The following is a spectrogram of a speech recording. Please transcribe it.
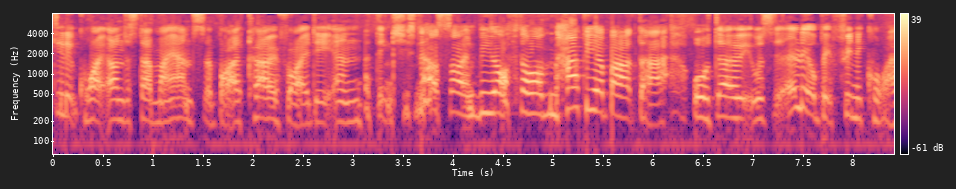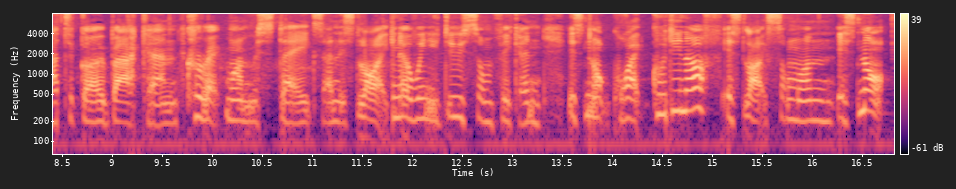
didn't quite understand my answer, but I clarified it and I think she's now signed me off, so I'm happy about that. Although it was a little bit finical, I had to go back and correct my mistakes. And it's like, you know, when you do something and it's not quite good enough, it's like someone, it's not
